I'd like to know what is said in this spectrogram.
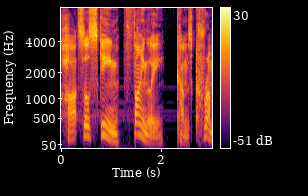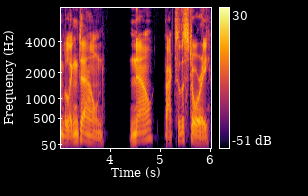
Hartzell's scheme finally comes crumbling down. Now, back to the story.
